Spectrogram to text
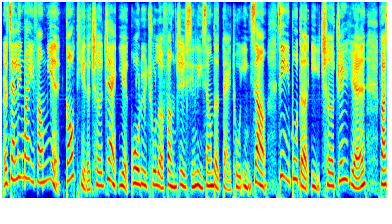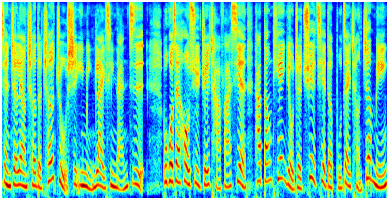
而在另外一方面，高铁的车站也过滤出了放置行李箱的歹徒影像，进一步的以车追人，发现这辆车的车主是一名赖姓男子。不过在后续追查发现，他当天有着确切的不在场证明，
